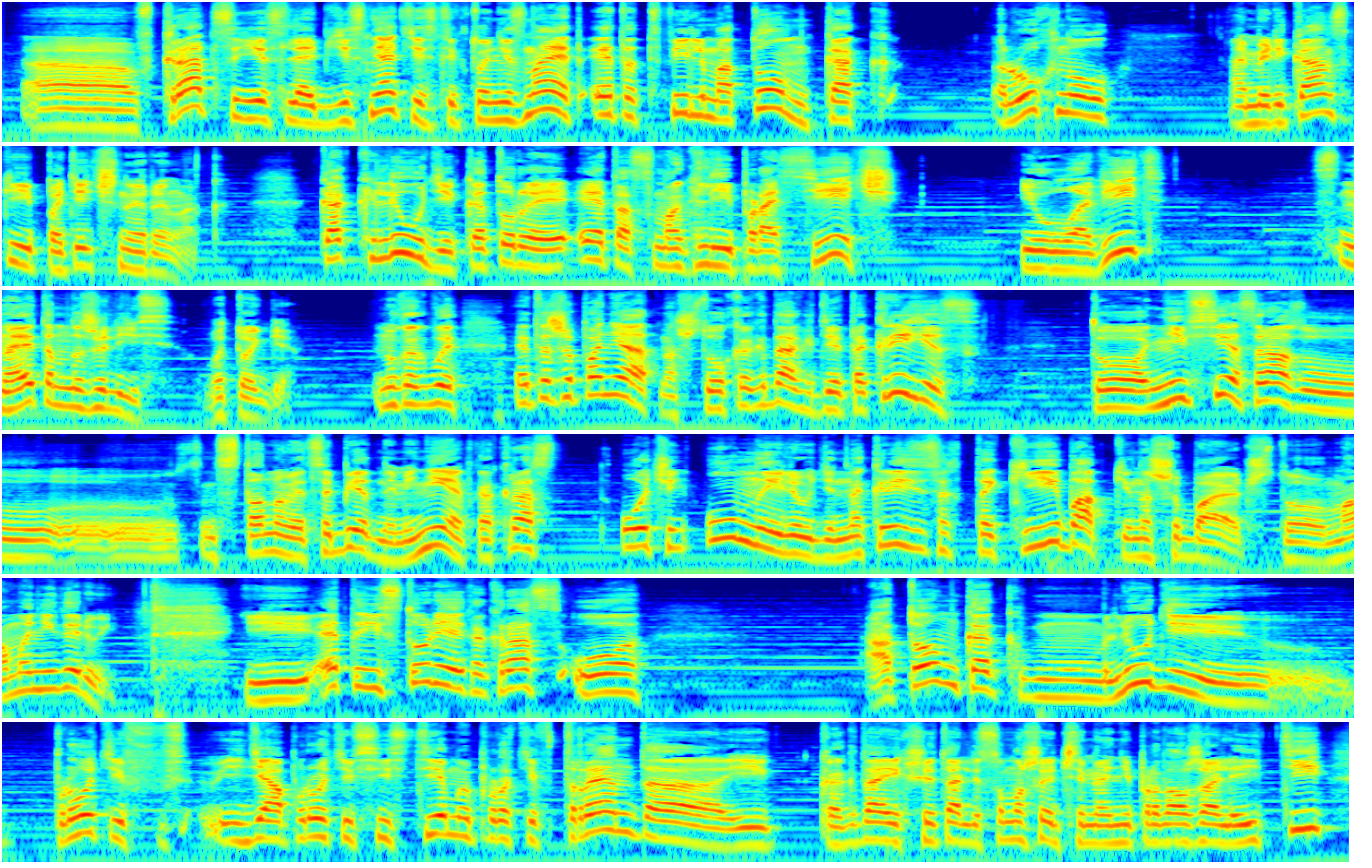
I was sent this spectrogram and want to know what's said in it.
Э, вкратце, если объяснять, если кто не знает, этот фильм о том, как рухнул американский ипотечный рынок. Как люди, которые это смогли просечь и уловить, на этом нажились в итоге. Ну как бы, это же понятно, что когда где-то кризис, то не все сразу э, становятся бедными. Нет, как раз очень умные люди на кризисах такие бабки нашибают, что мама не горюй. И эта история как раз о, о том, как люди против, идя против системы, против тренда, и когда их считали сумасшедшими, они продолжали идти,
